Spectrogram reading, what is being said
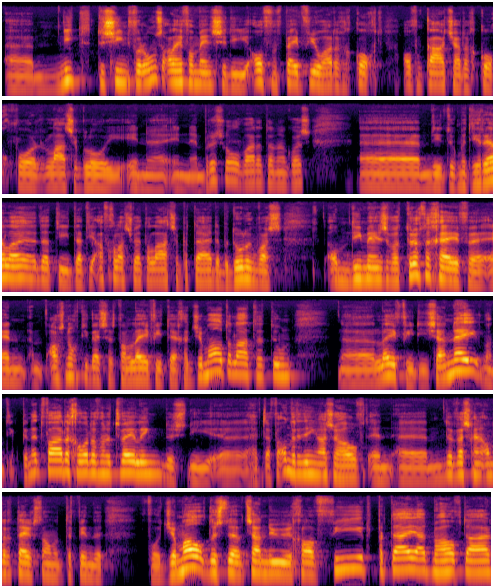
Ehm, niet te zien voor ons. Alleen voor mensen die of een pay-per-view hadden gekocht... of een kaartje hadden gekocht voor de laatste Glory in, eh, in eh, Brussel, waar het dan ook was. Eh, die natuurlijk met die rellen, dat die, dat die afgelast werd de laatste partij. De bedoeling was om die mensen wat terug te geven en alsnog die wedstrijd van Levi tegen Jamal te laten doen. Uh, Levi die zei nee, want ik ben net vader geworden van de tweeling. Dus die heeft even andere dingen aan zijn hoofd. En uh, er was geen andere tegenstander te vinden voor Jamal. Dus er zijn nu geloof vier partijen uit mijn hoofd daar.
